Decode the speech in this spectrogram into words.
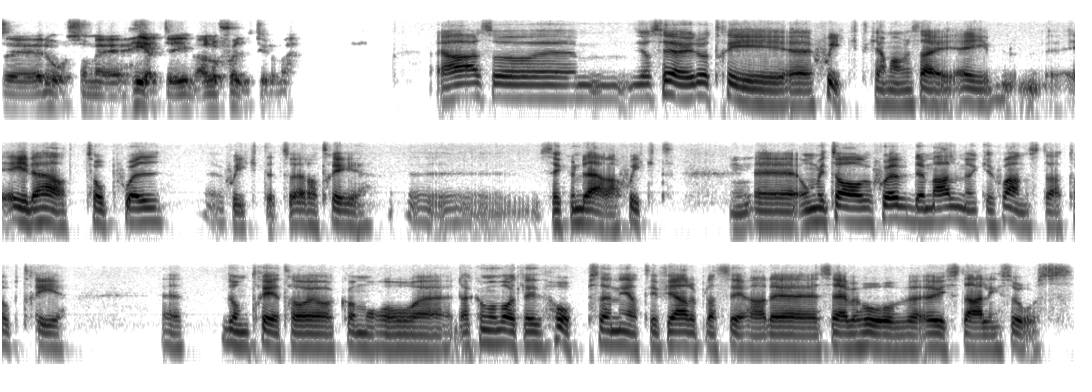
eh, då som är helt givna, eller sju till och med? Ja, alltså ehm, jag ser ju då tre skikt kan man väl säga. I, i det här topp 7 skiktet så är det tre eh, sekundära skikt. Mm. Eh, om vi tar Skövde, Malmö, Kristianstad, topp 3. Eh, de tre tror jag kommer att, eh, där kommer att vara ett litet hopp sen ner till fjärdeplacerade Sävehof, Öysta, Alingsås.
